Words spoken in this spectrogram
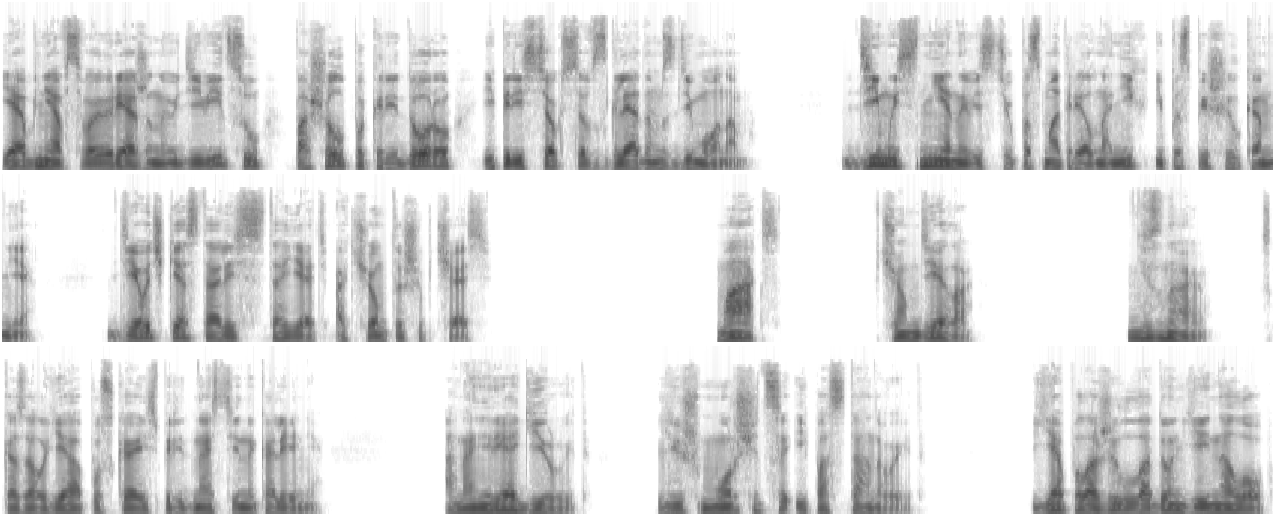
и, обняв свою ряженую девицу, пошел по коридору и пересекся взглядом с Димоном. Дима с ненавистью посмотрел на них и поспешил ко мне. Девочки остались стоять, о чем-то шепчась. «Макс, в чем дело?» «Не знаю», — сказал я, опускаясь перед Настей на колени. Она не реагирует, лишь морщится и постанывает. Я положил ладонь ей на лоб.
